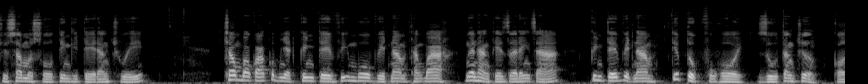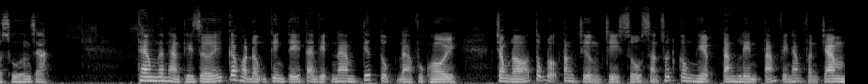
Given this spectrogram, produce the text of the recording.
Chuyển sang một số tin kinh tế đáng chú ý. Trong báo cáo cập nhật kinh tế vĩ mô Việt Nam tháng 3, Ngân hàng Thế giới đánh giá kinh tế Việt Nam tiếp tục phục hồi dù tăng trưởng có xu hướng giảm. Theo Ngân hàng Thế giới, các hoạt động kinh tế tại Việt Nam tiếp tục đà phục hồi, trong đó tốc độ tăng trưởng chỉ số sản xuất công nghiệp tăng lên 8,5%,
